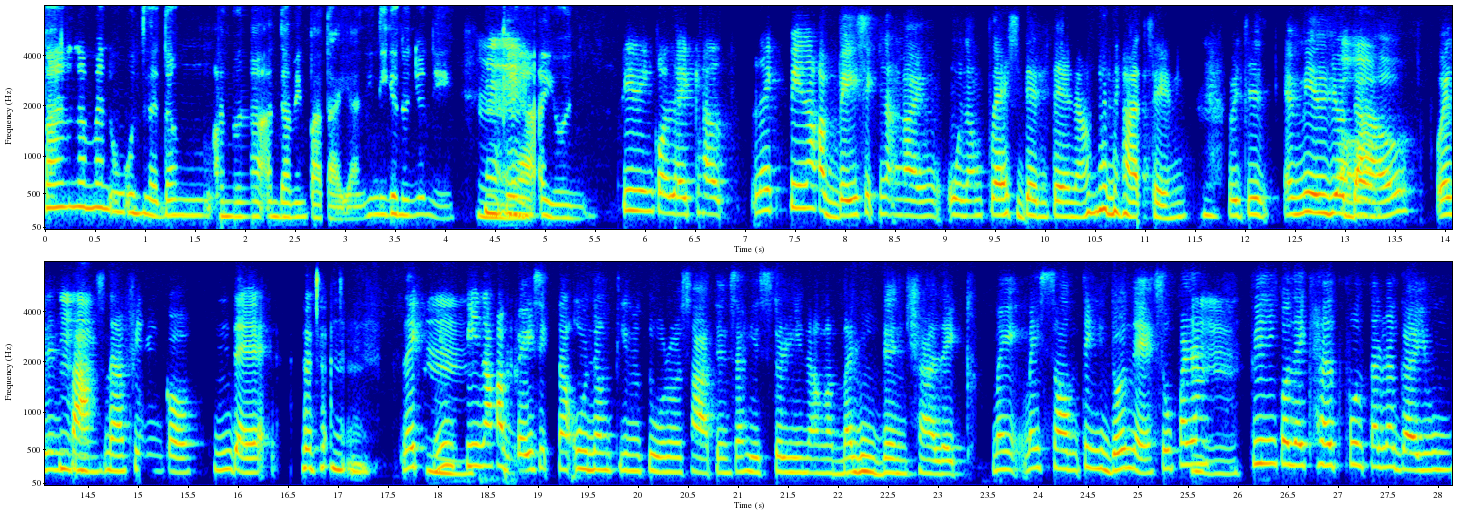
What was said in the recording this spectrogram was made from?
Para naman uunlad ang, ano na, ang daming patayan. Hindi ganun yun eh. Mm. Kaya, ayun. Feeling ko like help like pinaka-basic na nga yung unang presidente ng natin, which is Emilio Oo. Dao. When in Mm-mm. fact, na feeling ko, hindi. Like, Mm. yung pinaka-basic na unang tinuturo sa atin sa history na nga mali din siya. Like, may may something doon eh. So, parang Mm-mm. feeling ko like helpful talaga yung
